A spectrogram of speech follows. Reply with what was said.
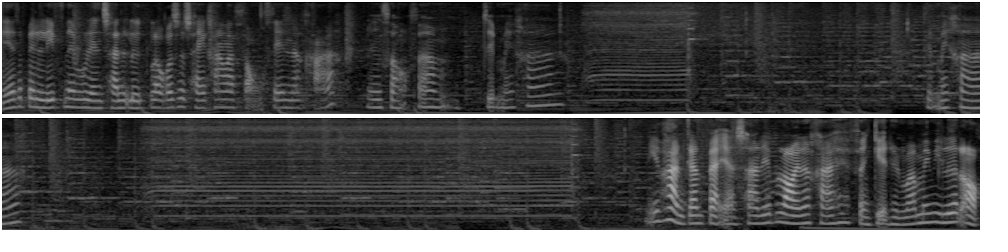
เนี่ยจะเป็นลิฟต์ในบริเวณชั้นลึก เราก็จะใช้ข้างละ 2 เส้นนะคะหนึ่งสองสามเจ็บไหมคะ จ็บไหมคะ นี่ผ่านการแปะยาชาเรียบร้อยนะคะ สังเกตเห็นว่าไม่มีเลือดออก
